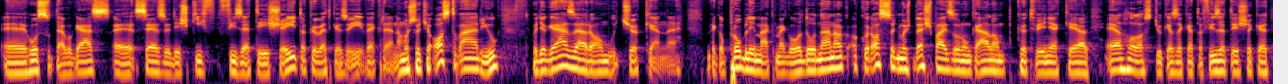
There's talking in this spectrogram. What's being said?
eh, hosszú távú gáz eh, szerződés kifizetéseit a következő évekre. Na most, hogyha azt várjuk, hogy a gázára amúgy csökkenne, meg a problémák megoldódnának, akkor az, hogy most bespájzolunk államkötvényekkel, elhalasztjuk ezeket a fizetéseket,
